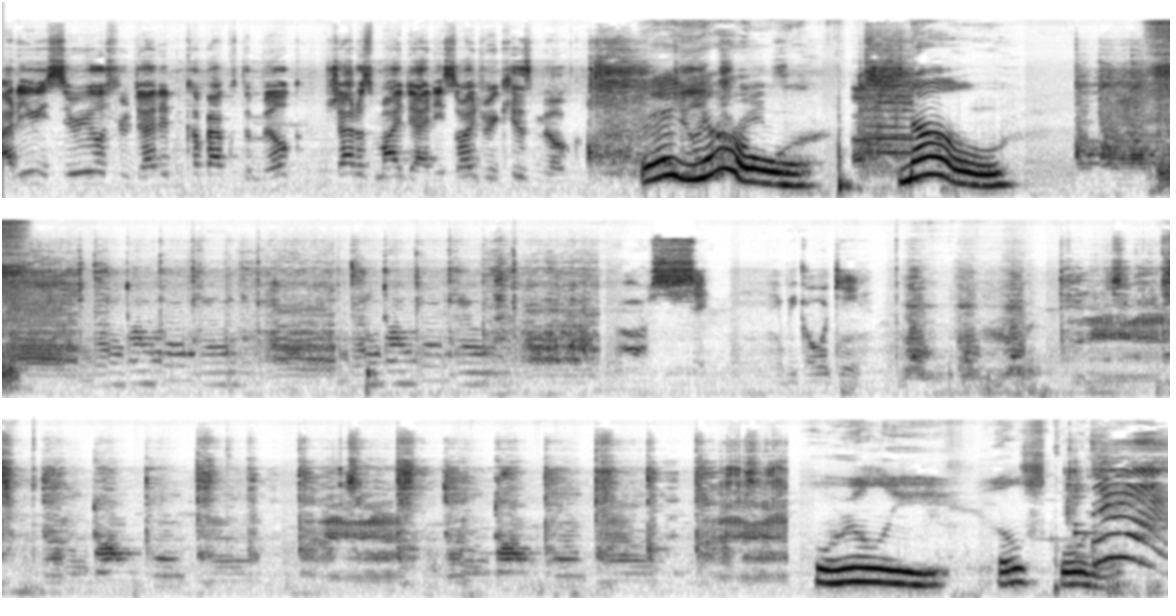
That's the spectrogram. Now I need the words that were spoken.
How do you eat cereal if your dad didn't come back with the milk? Shadow's my daddy, so I drink his milk. Hey, you like yo! Uh, No! Oh, shit. Here we go again. Really? That.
